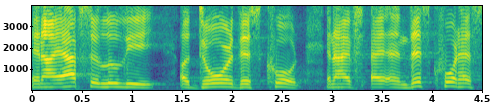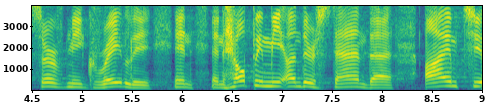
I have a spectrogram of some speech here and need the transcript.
And I absolutely adore this quote. And, I've, and this quote has served me greatly in, in helping me understand that I'm to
